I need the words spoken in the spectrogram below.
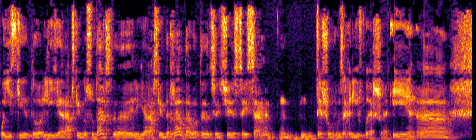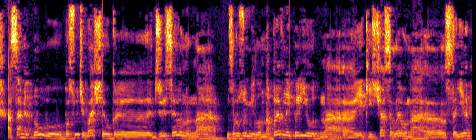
поїздки до Ліги Арабських государств, е, Ліги Арабських держав, да, от е, через цей саміт, те, що взагалі вперше. І е, а саміт, ну по суті, бачите, Ukra- G7 на зрозуміло на певний період, на е, якийсь час, але вона е, стає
